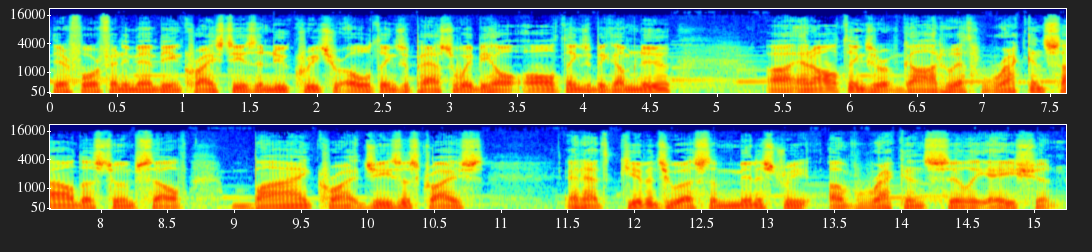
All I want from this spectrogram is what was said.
Therefore, if any man be in Christ, he is a new creature. Old things have passed away. Behold, all things have become new. Uh, and all things are of God, who hath reconciled us to himself by Christ, Jesus Christ, and hath given to us the ministry of reconciliation.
